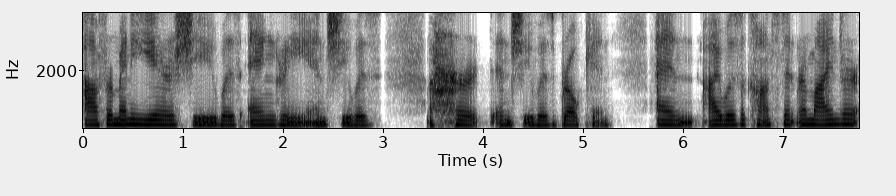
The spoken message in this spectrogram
Uh, for many years, she was angry and she was hurt and she was broken. And I was a constant reminder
